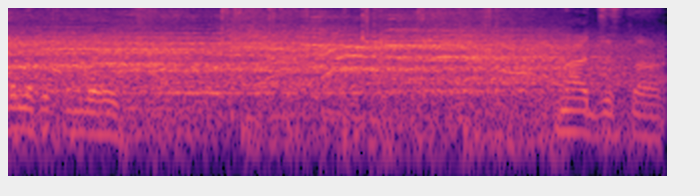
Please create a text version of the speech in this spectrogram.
عبد الله فتحي مع الجستات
